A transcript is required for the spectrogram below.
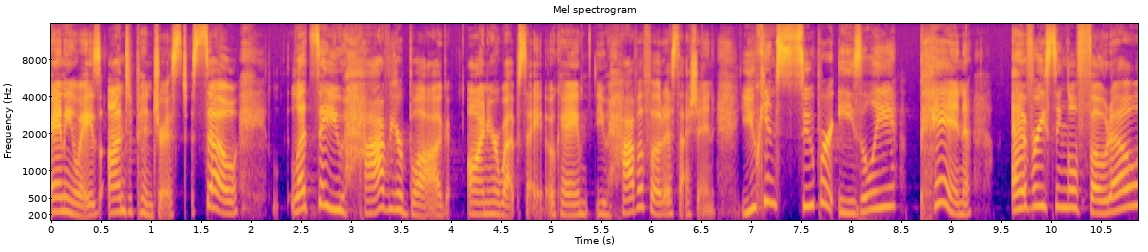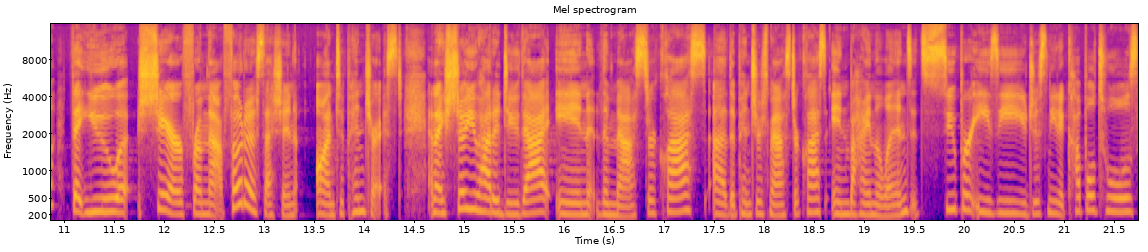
Anyways, on to Pinterest. So let's say you have your blog on your website, okay? You have a photo session. You can super easily pin every single photo that you share from that photo session onto Pinterest. And I show you how to do that in the masterclass, uh, the Pinterest masterclass in Behind the Lens. It's super easy. You just need a couple tools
